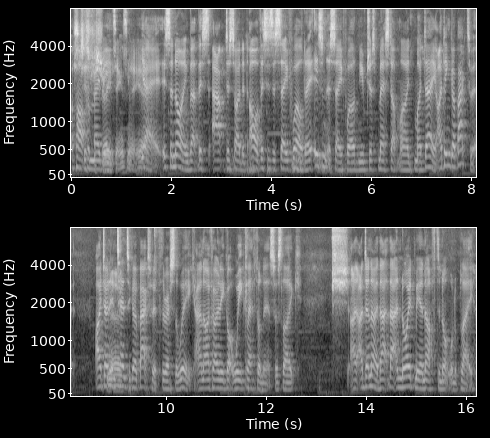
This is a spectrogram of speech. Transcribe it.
Apart just from maybe, frustrating, isn't it? Yeah. yeah, it's annoying that this app decided, oh, this is a safe world. It isn't a safe world, and you've just messed up my, my day. I didn't go back to it. I don't No. intend to go back to it for the rest of the week, and I've only got a week left on it. So it's like, psh, I, I don't know. That that annoyed me enough to not want to play.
